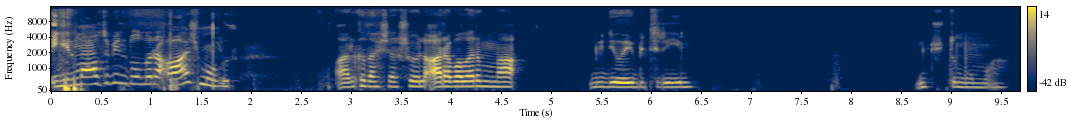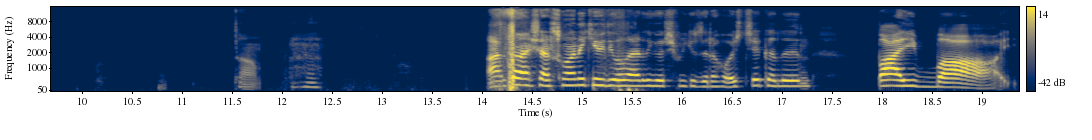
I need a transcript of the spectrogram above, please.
26 bin dolara ağaç mı olur? Arkadaşlar şöyle arabalarımla videoyu bitireyim. Uçtum ama. Tamam. Arkadaşlar sonraki videolarda görüşmek üzere. Hoşçakalın. Bye bye.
